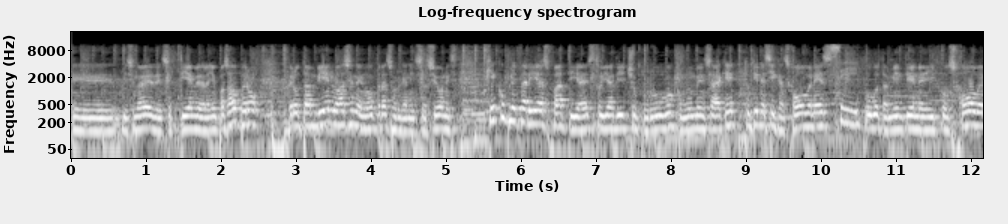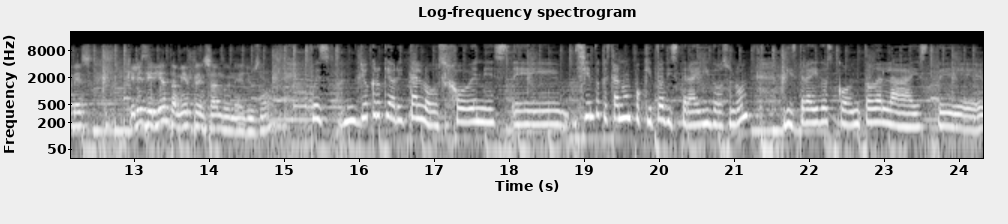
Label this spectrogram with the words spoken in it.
eh, 19 de septiembre del año pasado, pero, pero también lo hacen en otras organizaciones. ¿Qué completarías, Patti, a esto ya dicho por Hugo como un mensaje? Tú tienes hijas jóvenes, Hugo también tiene hijos jóvenes. ¿Qué les dirían también pensando en ellos, no? Pues yo creo que ahorita los jóvenes eh, siento que están un poquito distraídos, ¿no? Distraídos con toda la, este,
